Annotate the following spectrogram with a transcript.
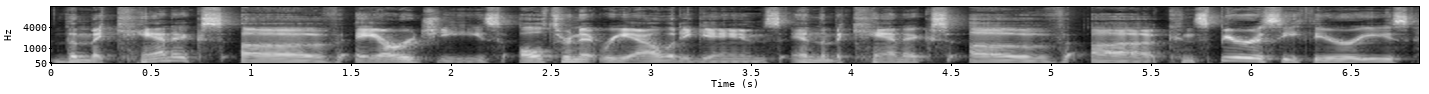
the mechanics of ARGs, alternate reality games, and the mechanics of uh, conspiracy theories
